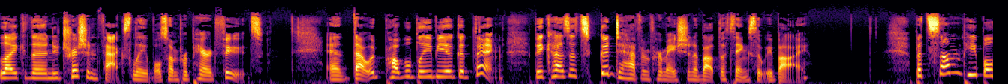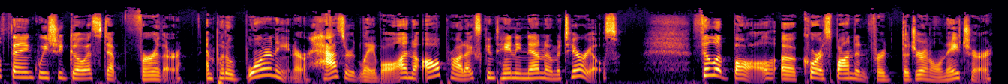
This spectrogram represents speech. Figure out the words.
like the nutrition facts labels on prepared foods. And that would probably be a good thing, because it's good to have information about the things that we buy. But some people think we should go a step further and put a warning or hazard label on all products containing nanomaterials. Philip Ball, a correspondent for the journal Nature,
